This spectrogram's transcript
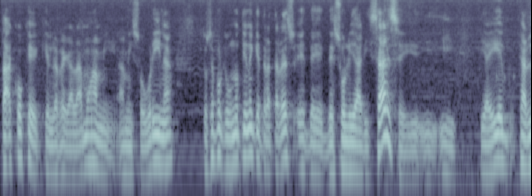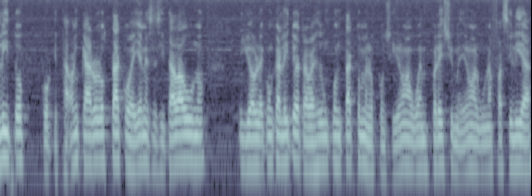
tacos que, que le regalamos a mi, a mi sobrina. Entonces, porque uno tiene que tratar de, eh, de- solidarizarse. Y, y- y- ahí Carlitos, porque estaban caros los tacos, ella necesitaba uno. Y yo hablé con Carlitos y a través de un contacto me los consiguieron a buen precio y me dieron alguna facilidad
